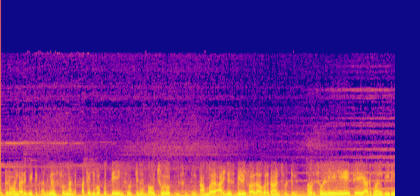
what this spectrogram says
ஒருத்தர் வந்தாரு வீட்டுக்கு. அந்த நியூஸ் சொன்னாங்க பக்கத்து இப்ப புத்தின்னு சொல்லிட்டு பவுச்சூர் அப்படின்னு சொல்லிட்டு நம்ம ஐ ஜஸ்ட் பிலீவ் அது அவர் தான் சொல்லிட்டு அவர் சொல்லி சரி அதுக்கு மேல வீடு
